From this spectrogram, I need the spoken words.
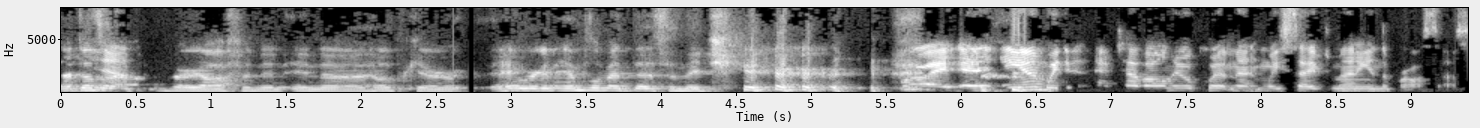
That doesn't yeah. happen very often in, in uh, healthcare. Hey, we're going to implement this, and they cheer. right. And, and we didn't have to have all new equipment, and we saved money in the process.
